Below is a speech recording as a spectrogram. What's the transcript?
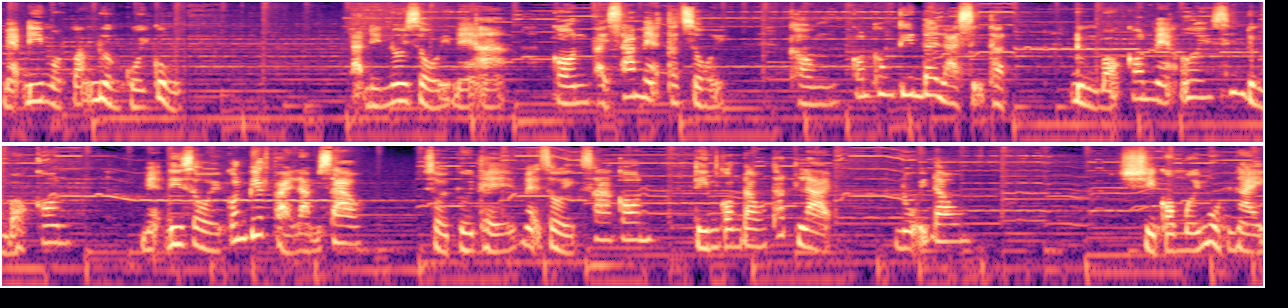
mẹ đi một quãng đường cuối cùng. Đã đến nơi rồi mẹ à con phải xa mẹ thật rồi. Không, con không tin đây là sự thật. Đừng bỏ con mẹ ơi, xin đừng bỏ con. Mẹ đi rồi con biết phải làm sao rồi cứ thế mẹ rời xa con, tim con đau thắt lại, nỗi đau. Chỉ có mới một ngày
